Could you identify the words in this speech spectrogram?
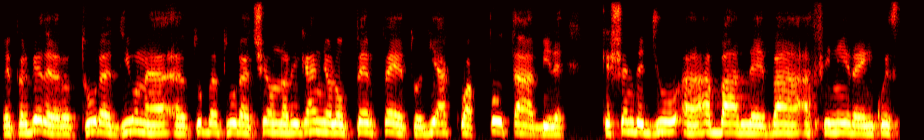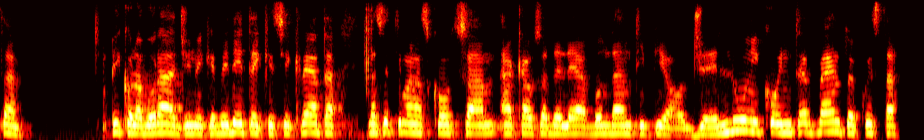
eh, per via della rottura di una uh, tubatura, c'è un rigagnolo perpetuo di acqua potabile che scende giù a, a valle e va a finire in questa piccola voragine che vedete che si è creata la settimana scorsa a causa delle abbondanti piogge. L'unico intervento è questa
